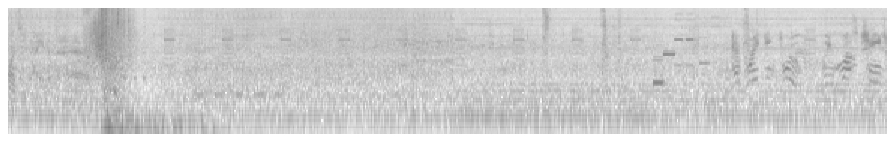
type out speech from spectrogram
what's your name in that? They're breaking through. We must change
